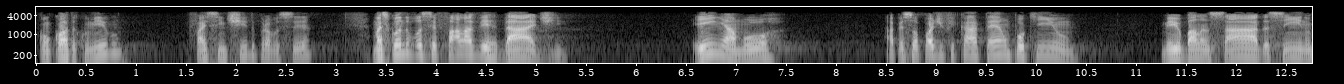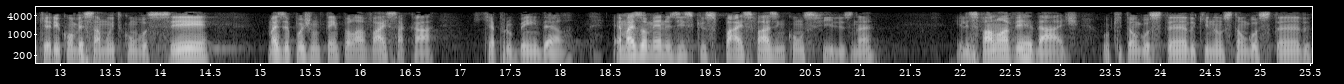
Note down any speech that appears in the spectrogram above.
Concorda comigo? Faz sentido para você? Mas quando você fala a verdade em amor, a pessoa pode ficar até um pouquinho meio balançada, assim, não querer conversar muito com você, mas depois de um tempo ela vai sacar que é para o bem dela. É mais ou menos isso que os pais fazem com os filhos, né? Eles falam a verdade, o que estão gostando, o que não estão gostando.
